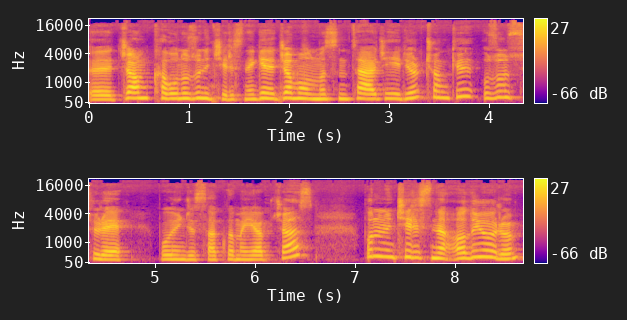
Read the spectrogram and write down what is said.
e, cam kavanozun içerisine gene cam olmasını tercih ediyorum. Çünkü uzun süre boyunca saklama yapacağız. Bunun içerisine alıyorum.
